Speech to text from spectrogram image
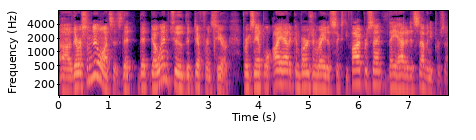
uh, there are some nuances that, that go into the difference here. For example, I had a conversion rate of 65%, they had it at 70%.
